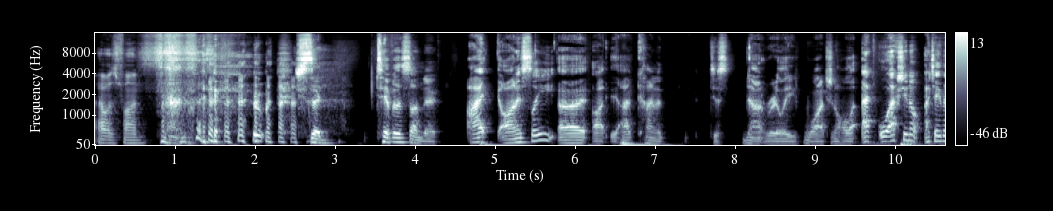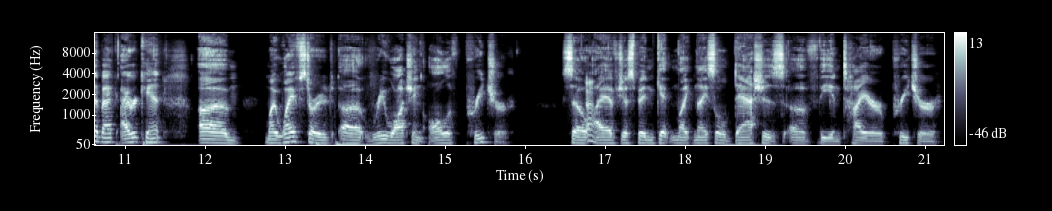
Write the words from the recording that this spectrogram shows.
that was fun. she said, tip of the Sunday. I honestly, uh, I, I'm kind of just not really watching a whole lot. Ac- Well, actually, no, I take that back. I recant. Um, my wife started uh, rewatching all of Preacher. So Oh. I have just been getting like nice little dashes of the entire Preacher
